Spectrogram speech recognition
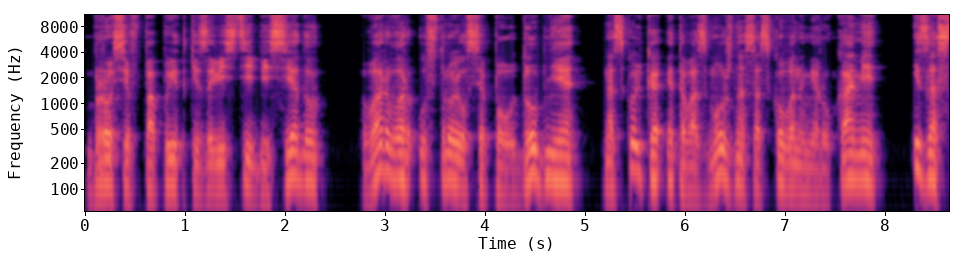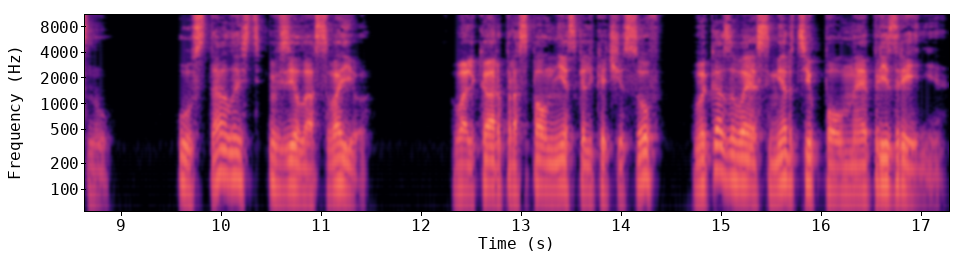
Бросив попытки завести беседу, варвар устроился поудобнее, насколько это возможно со скованными руками, и заснул. Усталость взяла свое. Валькар проспал несколько часов, выказывая смерти полное презрение.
